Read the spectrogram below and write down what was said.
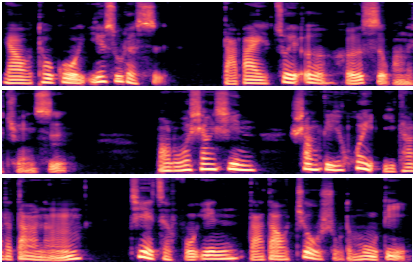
要透过耶稣的死，打败罪恶和死亡的权势。保罗相信。上帝会以他的大能，借着福音达到救赎的目的。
